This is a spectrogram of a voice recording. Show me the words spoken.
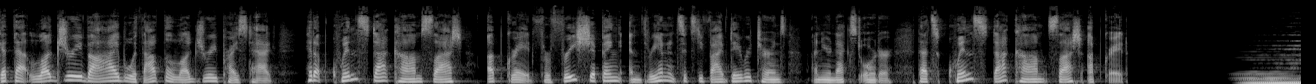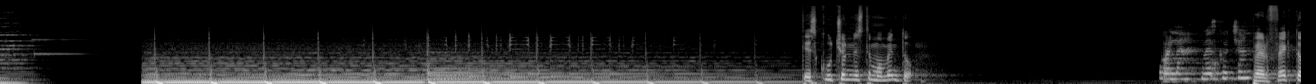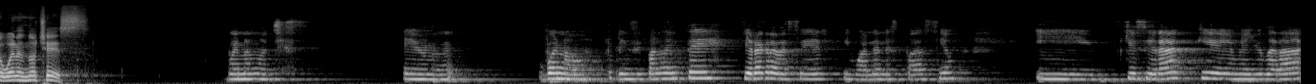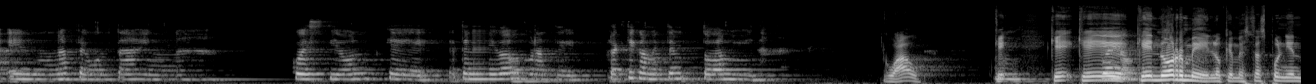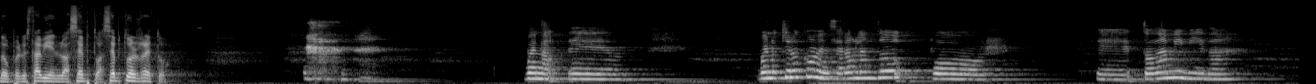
Get that luxury vibe without the luxury price tag. Hit up quince.com slash upgrade for free shipping and 365 day returns on your next order. That's quince.com slash upgrade. Te escucho en este momento. Hola, ¿me escuchan? Perfecto, buenas noches. Buenas noches. Em, bueno, principalmente quiero agradecer igual el espacio y quisiera que me ayudara en una pregunta, en una cuestión que he tenido durante prácticamente toda mi vida. Wow. Qué, Mm. qué- qué- Bueno. qué enorme lo que me estás poniendo, pero está bien, lo acepto, acepto el reto. Bueno, eh, bueno, quiero comenzar hablando por eh, toda mi vida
